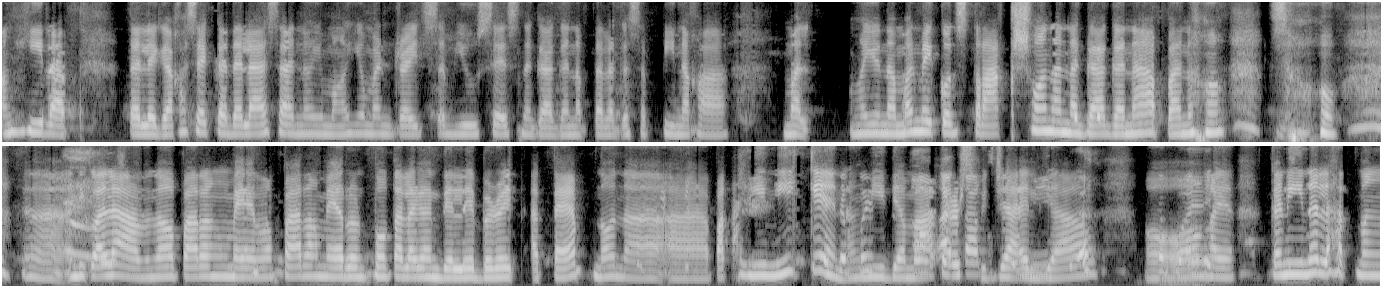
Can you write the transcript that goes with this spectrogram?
ang hirap talaga. Kasi kadalasan no yung mga human rights abuses nagaganap talaga sa pinaka mal, ngayon naman may construction na nagaganap ano? So ah, hindi ko alam no? Parang meron parang meron pong talagang deliberate attempt no? Na ah, patahimikin ang po media matters with Jael. Yao. Oo kaya kanina lahat ng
